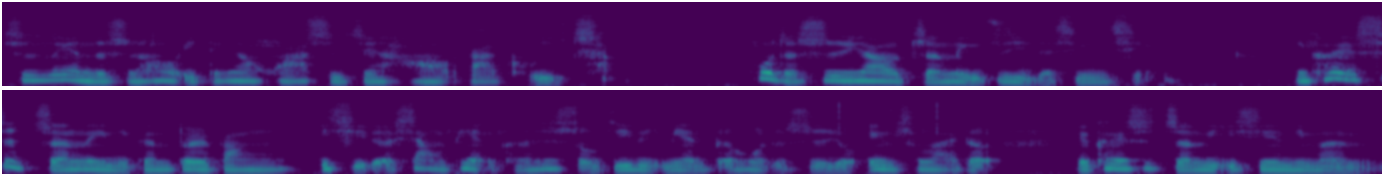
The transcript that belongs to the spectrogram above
失恋的时候，一定要花时间好好大哭一场，或者是要整理自己的心情。你可以是整理你跟对方一起的相片，可能是手机里面的，或者是有印出来的，也可以是整理一些你们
